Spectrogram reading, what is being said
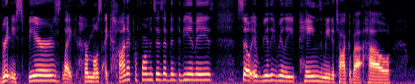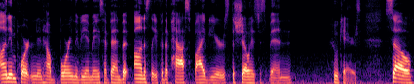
Britney Spears, like her most iconic performances have been at the VMAs. So it really, really pains me to talk about how unimportant and how boring the VMAs have been. But honestly, for the past five years, the show has just been who cares? So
